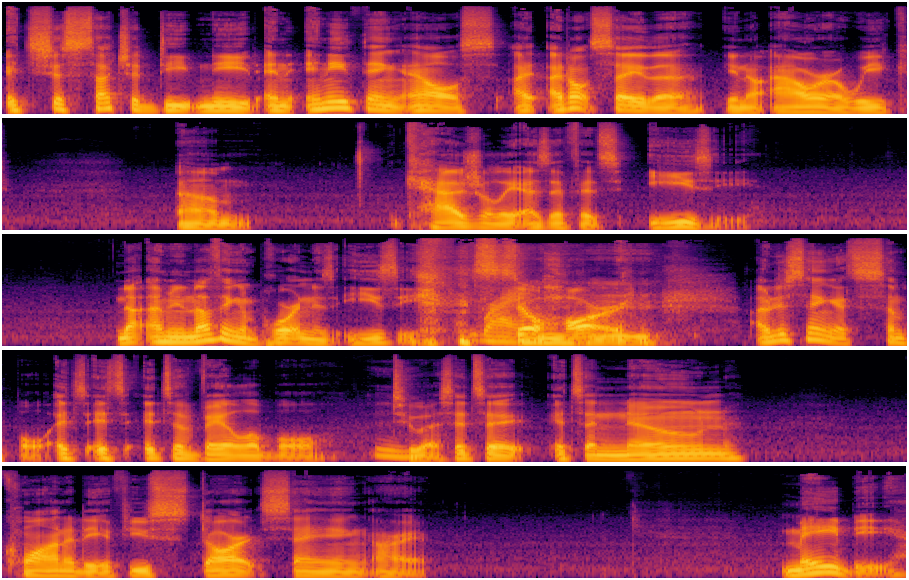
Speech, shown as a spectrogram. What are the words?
it's just such a deep need. And anything else, I, I don't say the, you know, hour a week um, casually as if it's easy. No, I mean, nothing important is easy. it's Right. still hard. Mhm. I'm just saying it's simple. It's it's it's available to us. It's a it's a known quantity. If you start saying, all right, maybe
